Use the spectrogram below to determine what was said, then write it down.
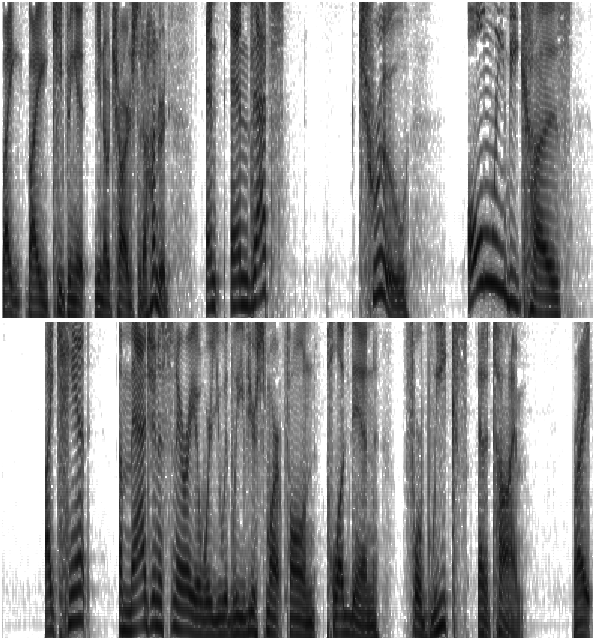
by by keeping it, you know, charged at 100. And and that's true only because I can't imagine a scenario where you would leave your smartphone plugged in for weeks at a time, right?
